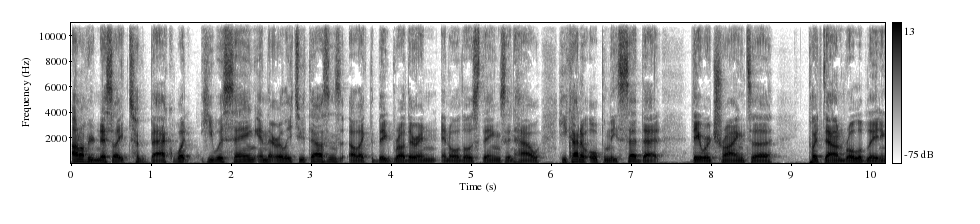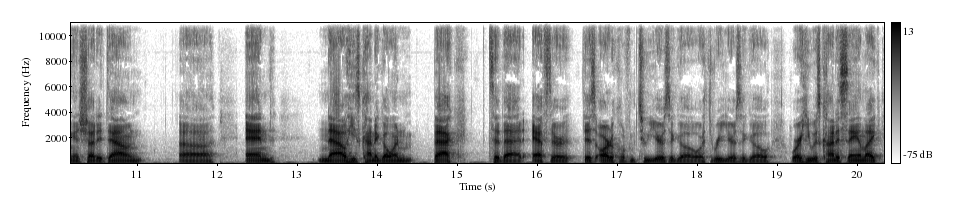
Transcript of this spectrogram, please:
I don't know if he necessarily took back what he was saying in the early 2000s, uh, like the Big Brother and, and all those things, and how he kind of openly said that they were trying to put down rollerblading and shut it down. Uh, and now he's kind of going back to that after this article from two years ago or three years ago, where he was kind of saying, like,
